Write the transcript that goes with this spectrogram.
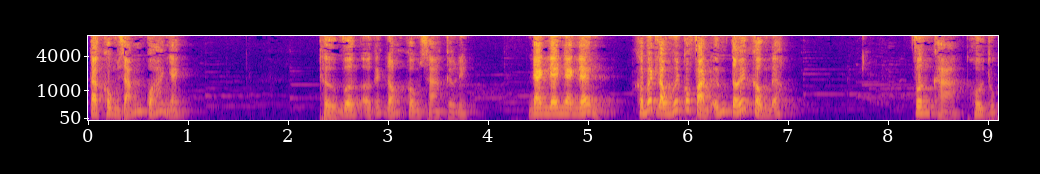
Ta không dám quá nhanh. Thử vương ở cách đó không xa kêu lên. Nhanh lên nhanh lên. Không biết lòng huyết có phản ứng tới không nữa. Vương Khả thôi thúc.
